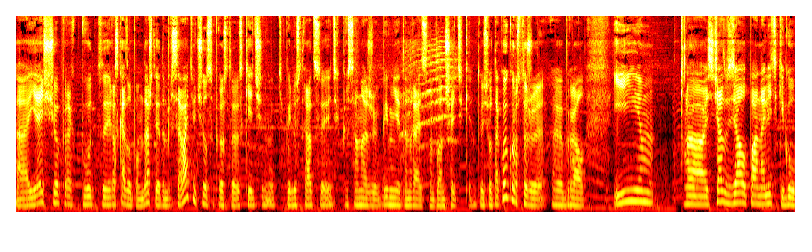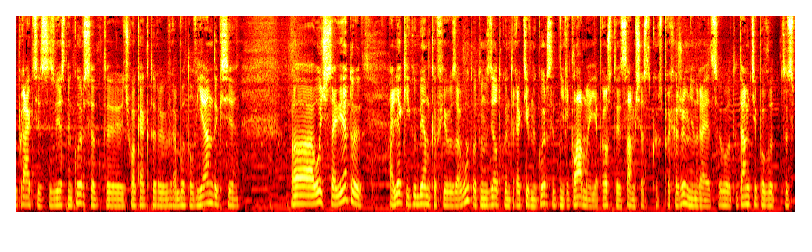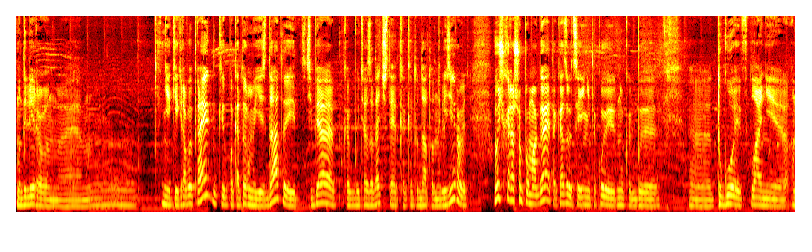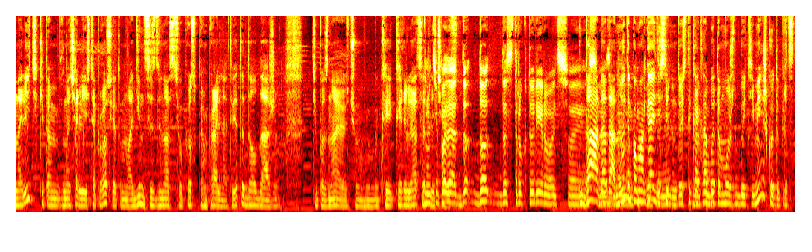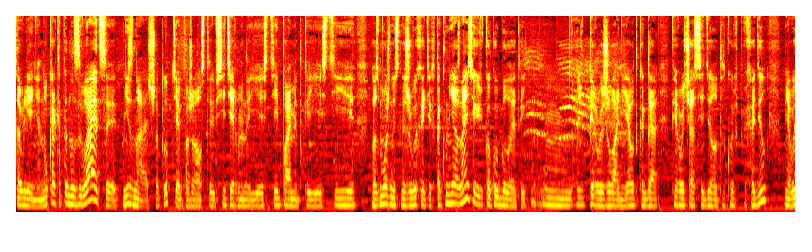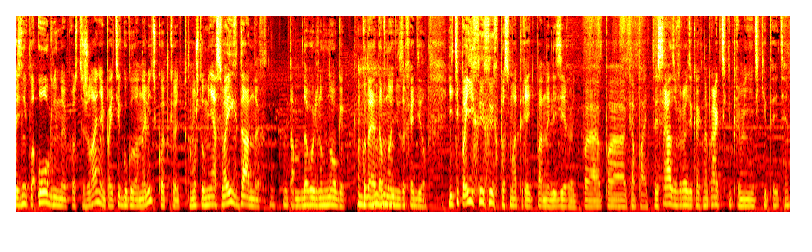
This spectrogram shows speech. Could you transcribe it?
я еще про, вот рассказывал, по-моему, да, что я там рисовать учился, просто скетчи, ну, типа иллюстрации этих персонажей, и мне это нравится на планшетике. То есть вот такой курс тоже брал. И Сейчас взял по аналитике Go Practice, известный курс от чувака, который работал в Яндексе. А, очень советуют. Олег Якубенков его зовут. Вот он сделал такой интерактивный курс. Это не реклама, я просто сам сейчас курс прохожу, мне нравится. Вот. И там типа вот смоделирован э, некий игровой проект, по которому есть дата, и тебя, как бы у тебя задача стоит, как эту дату анализировать. Очень хорошо помогает. Оказывается, я не такой, ну, как бы э, тугой в плане аналитики. Там вначале есть опрос, я там на 11 из 12 вопросов прям правильные ответы дал даже типа знаю, чем корреляция ну, типа да, до, до, доструктурировать свои Да, да, да, но это помогает действительно. То есть ты как-то об этом, может быть, имеешь какое-то представление, но как это называется, не знаешь. А тут тебе, пожалуйста, все термины есть, и памятка есть, и возможность на живых этих. Так у меня, знаете, какое было это первое желание? Я вот когда первый час сидел, этот курс проходил, у меня возникло огненное просто желание пойти Google Аналитику открыть, потому что у меня своих данных данных, ну, там довольно много, куда я давно не заходил. И типа их, их, их посмотреть, поанализировать, покопать. То есть сразу вроде как на практике применить какие-то эти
